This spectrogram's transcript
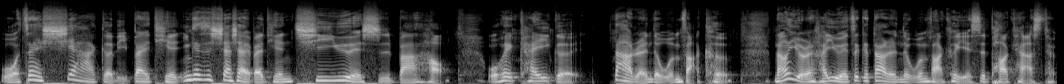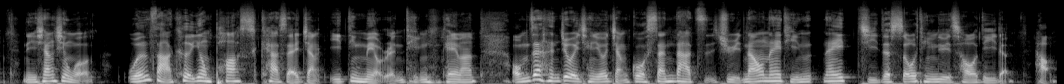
我在下个礼拜天，应该是下下礼拜天，七月十八号，我会开一个大人的文法课。然后有人还以为这个大人的文法课也是 Podcast。你相信我？文法课用 podcast 来讲，一定没有人听，可以吗？我们在很久以前有讲过三大子句，然后那一题那一集的收听率超低的。好，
